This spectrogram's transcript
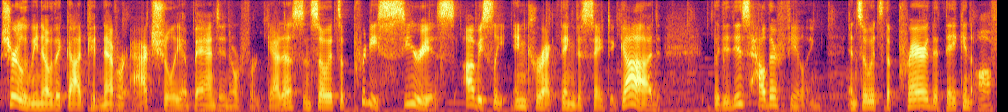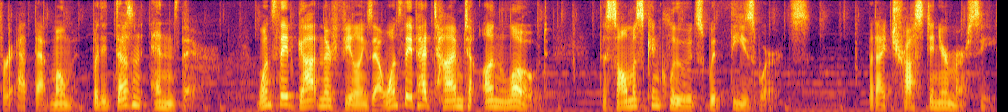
Surely we know that God could never actually abandon or forget us, and so it's a pretty serious, obviously incorrect thing to say to God, but it is how they're feeling, and so it's the prayer that they can offer at that moment. But it doesn't end there. Once they've gotten their feelings out, once they've had time to unload, the psalmist concludes with these words But I trust in your mercy.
